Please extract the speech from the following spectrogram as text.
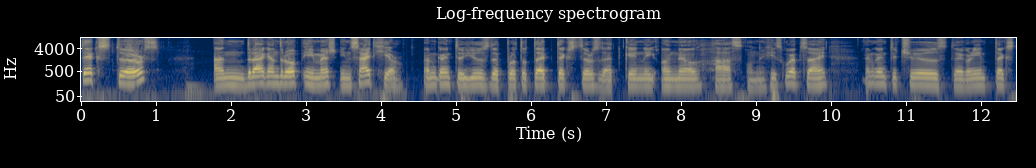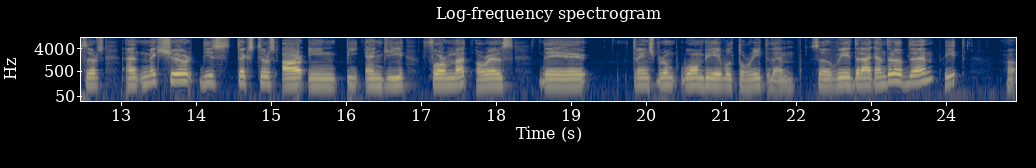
textures and drag and drop image inside here. I'm going to use the prototype textures that Kenny O'Neill has on his website. I'm going to choose the green textures and make sure these textures are in PNG format or else the TrenchBroom won't be able to read them. So we drag and drop them. It, uh,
